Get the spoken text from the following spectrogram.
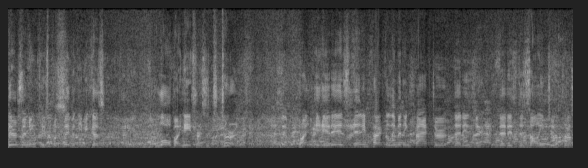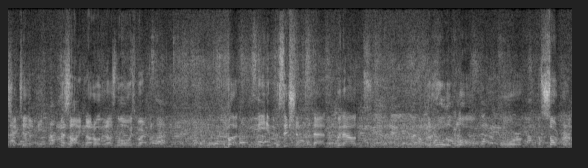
there's an increased proclivity because law by nature is a deterrent, right? It- is, in fact, a limiting factor that is that is designed to increase utility. Design, not it doesn't always work. But the imposition that without the rule of law or a sovereign,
